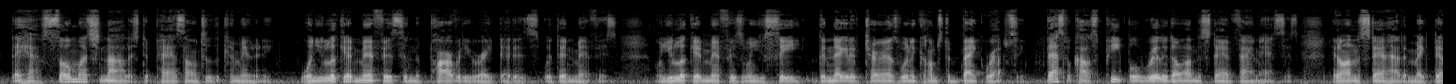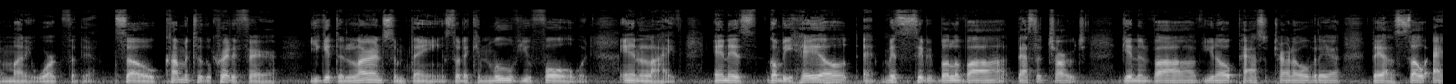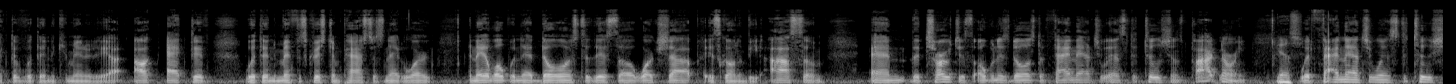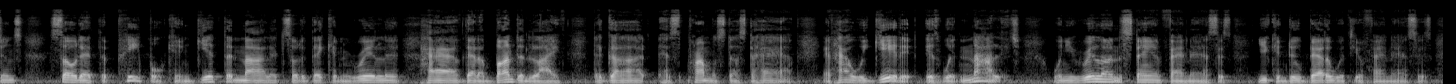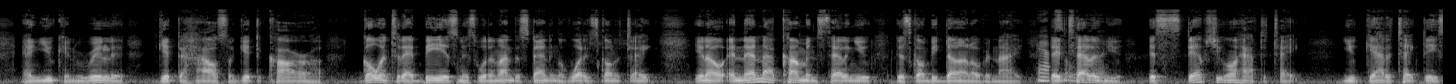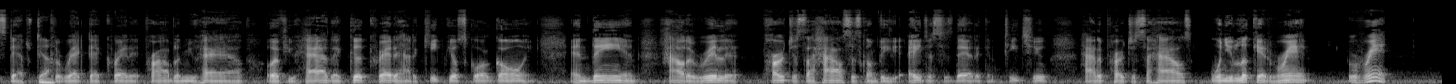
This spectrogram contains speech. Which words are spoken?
they have so much knowledge to pass on to the community. When you look at Memphis and the poverty rate that is within Memphis, when you look at Memphis, when you see the negative turns when it comes to bankruptcy, that's because people really don't understand finances. They don't understand how to make their money work for them. So coming to the credit fair, you get to learn some things so that can move you forward in life. And it's going to be held at Mississippi Boulevard. That's a church getting involved. You know, Pastor Turner over there, they are so active within the community. They are active within the Memphis Christian Pastors Network. And they have opened their doors to this uh, workshop. It's going to be awesome And the church is opening its doors to financial institutions, partnering yes. with financial institutions so that the people can get the knowledge so that they can really have that abundant life that God has promised us to have. And how we get it is with knowledge. When you really understand finances, you can do better with your finances and you can really get the house or get the car or go into that business with an understanding of what it's going to take, you know, and they're not coming telling you this is going to be done overnight. Absolutely. They're telling you it's steps you're going to have to take. You got to take these steps to Yeah. correct that credit problem you have, or if you have that good credit, how to keep your score going, and then how to really purchase a house. It's going to be agencies there that can teach you how to purchase a house. When you look at rent, rent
